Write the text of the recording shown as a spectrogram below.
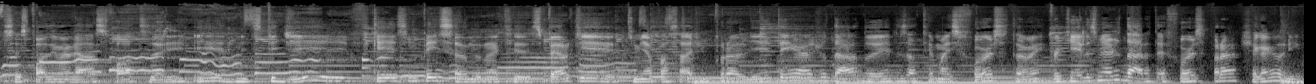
Vocês podem olhar as fotos aí. E me despedi e fiquei assim pensando, né? Que espero que, que minha passagem por ali tenha ajudado eles a ter mais força também. Porque eles me ajudaram a ter força para chegar em Ourinho.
